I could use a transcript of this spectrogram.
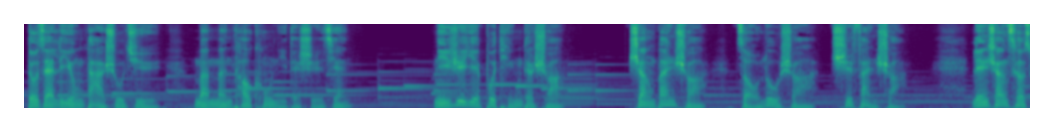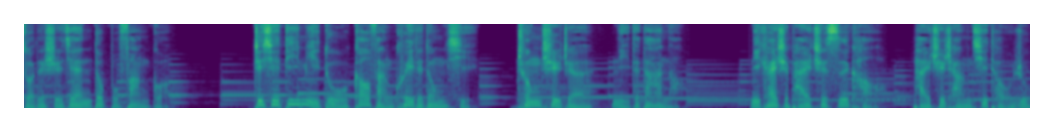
都在利用大数据慢慢掏空你的时间。你日夜不停地刷，上班刷，走路刷，吃饭刷。连上厕所的时间都不放过，这些低密度、高反馈的东西充斥着你的大脑，你开始排斥思考，排斥长期投入。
